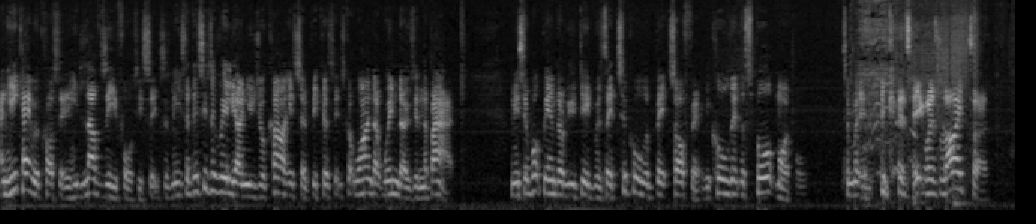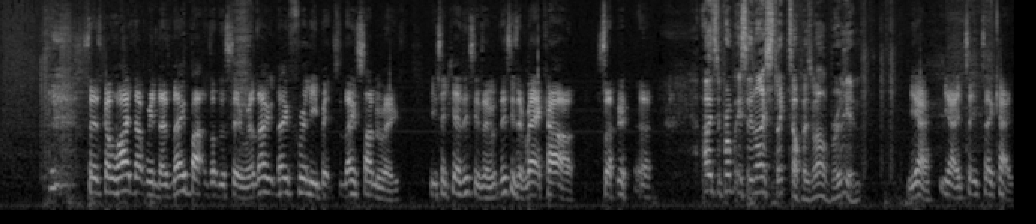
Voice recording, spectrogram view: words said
And he came across it and he loves E46s. And he said, This is a really unusual car, he said, because it's got wind up windows in the back. And he said, What BMW did was they took all the bits off it and called it the sport model to make, because it was lighter. So it's got wind up windows, no buttons on the steering no, no frilly bits, no sunroof. He said, "Yeah, this is a this is a rare car." So, uh, oh, it's a proper, it's a nice slick top as well. Brilliant. Yeah, yeah, it's it's okay.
